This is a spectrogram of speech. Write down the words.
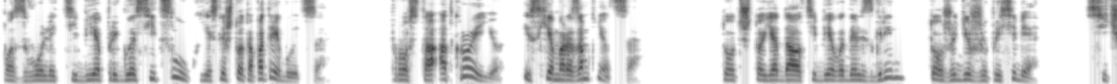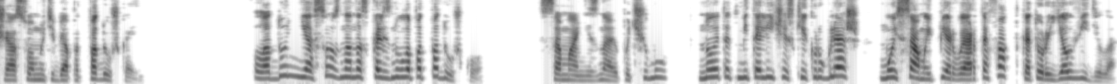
«Позволит тебе пригласить слуг, если что-то потребуется. Просто открой ее, и схема разомкнется. Тот, что я дал тебе в Эдельсгрин, тоже держи при себе. Сейчас он у тебя под подушкой». Ладонь неосознанно скользнула под подушку. Сама не знаю почему, но этот металлический кругляш, мой самый первый артефакт, который я увидела,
